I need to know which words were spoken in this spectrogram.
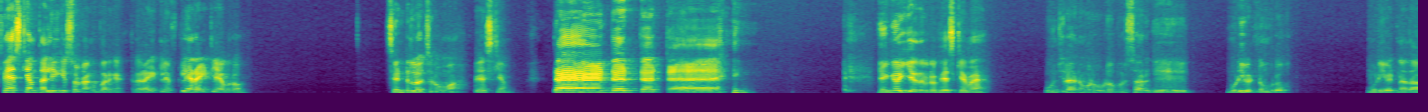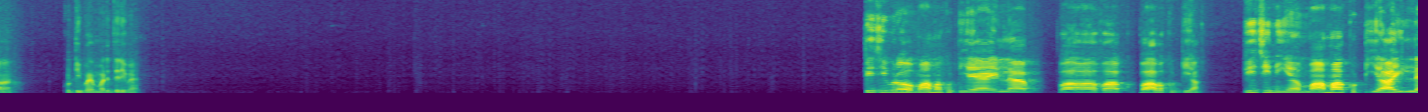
ஃபேஸ் கேம் தள்ளி வைக்க சொல்கிறாங்க பாருங்க. ரைட் லெஃப்ட்லேயே ரைட்லேயே அப்புறம் சென்டர்ல வச்சிருவோமா ஃபேஸ் கேம் எங்க வைக்கிறது ப்ரோ ஃபேஸ் கேம மூஞ்சிலாம் என்ன ப்ரோ இவ்வளோ பெருசா இருக்கு. முடி வெட்டணும் ப்ரோ முடி வெட்டினாதான் குட்டி பாய் மாதிரி தெரிவேன். டிஜி ப்ரோ மாமா குட்டியா இல்ல பாவா பாவா குட்டியா? டிஜி நீங்க மாமா குட்டியா இல்ல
